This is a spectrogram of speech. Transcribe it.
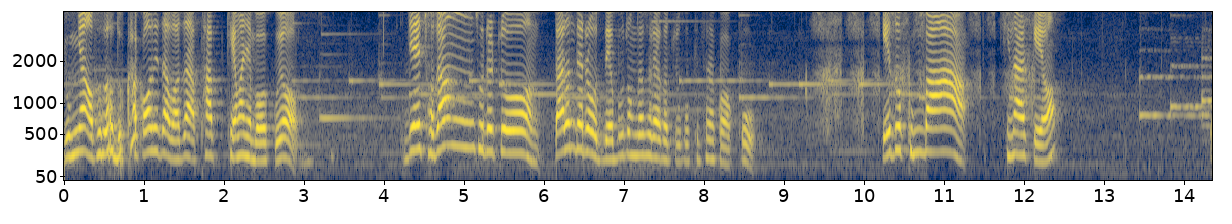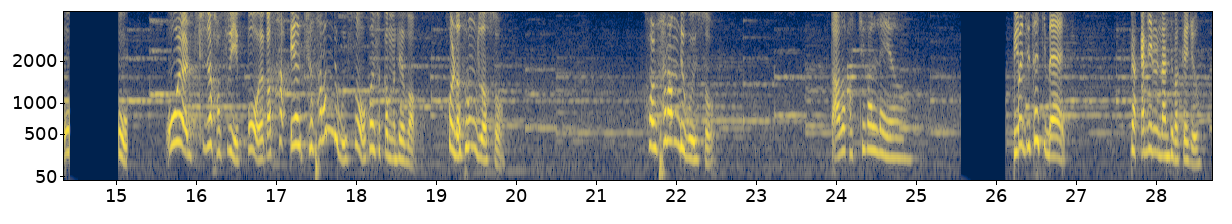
용량 없어서 녹화 꺼지자마자 밥 개 많이 먹었고요. 이제 저장 소리를 좀 다른 데로 내부 정자 소리 해가지고 괜찮을 것 같고 얘도 금방 진화할게요. 오, 오, 오, 야 진짜 가수 예뻐. 약간 사, 야 진짜 사람 되고 있어. 헐 잠깐만 대박. 헐 나 소름 돋았어. 헐 사람 되고 있어. 나도 같이 갈래요. 짓 하지 마. 바깥일은 나한테 맡겨줘.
